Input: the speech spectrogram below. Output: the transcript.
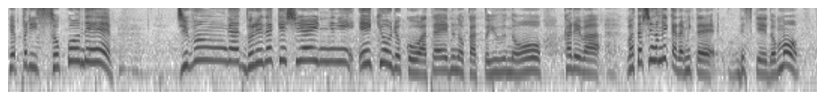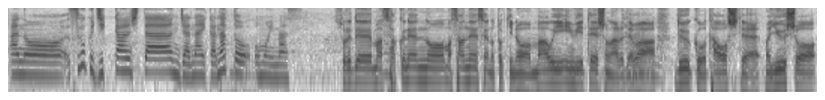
やっぱりそこで自分がどれだけ試合に影響力を与えるのかというのを彼は私の目から見てですけれどもあのすごく実感したんじゃないかなと思います。それで、まあ、昨年の、まあ、3年生の時のマウイ・インビテーショナルでは、ドゥークを倒して、まあ、優勝、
